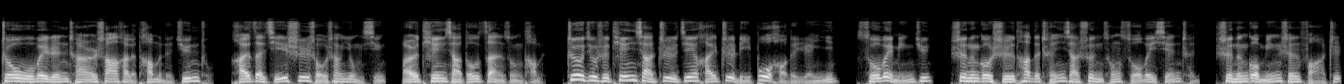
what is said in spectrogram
周武为人臣而杀害了他们的君主，还在其尸首上用刑，而天下都赞颂他们。这就是天下至今还治理不好的原因。所谓明君，是能够使他的臣下顺从；所谓贤臣，是能够明审法治，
